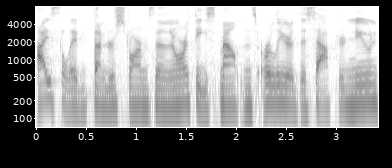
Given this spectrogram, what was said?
isolated thunderstorms in the northeast mountains earlier this afternoon.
